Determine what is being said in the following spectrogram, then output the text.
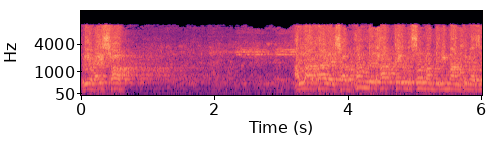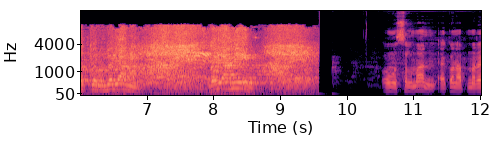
প্রিয় ভাই সব আল্লাহ তাহলে সব ভণ্ডের হাত থেকে মুসলমানদের ইমান হেফাজত করুন। বলি আমি বলি আমি ও মুসলমান, এখন আপনারা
